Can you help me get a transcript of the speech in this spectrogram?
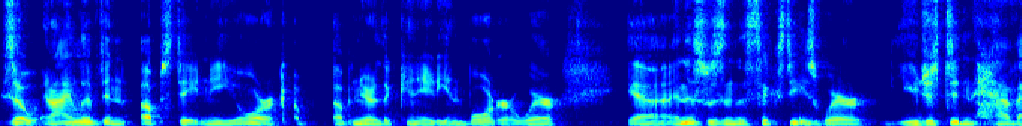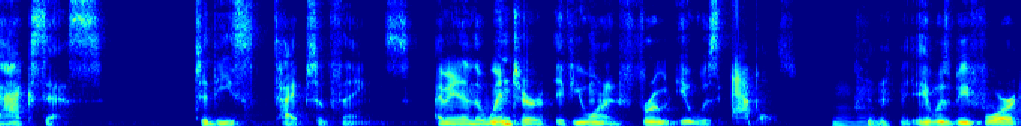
So, and I lived in upstate New York, up, up near the Canadian border, where, uh, and this was in the '60s, where you just didn't have access to these types of things. I mean, in the winter, if you wanted fruit, it was apples it was before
